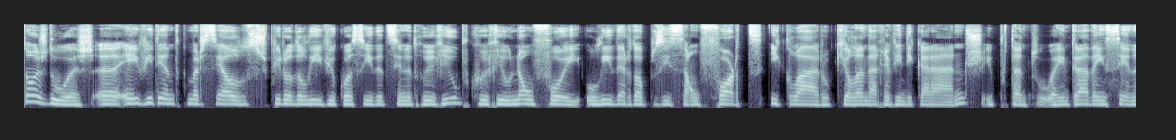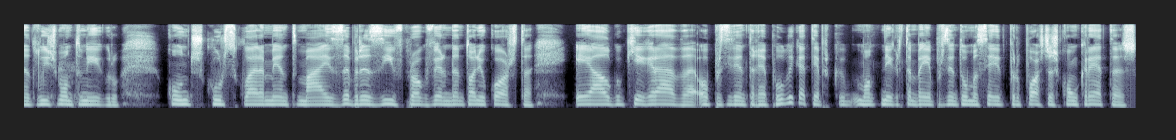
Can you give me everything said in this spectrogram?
São as duas. Uh, é evidente que Marcelo suspirou de alívio com a saída de cena de Rui Rio, porque Rui Rio não foi o líder da oposição forte e claro que ele anda a reivindicar há anos, e portanto a entrada em cena de Luís Montenegro com um discurso claramente mais abrasivo para o governo de António Costa é algo que agrada ao Presidente da República, até porque Montenegro também apresentou uma série de propostas concretas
